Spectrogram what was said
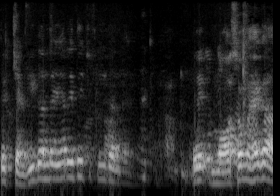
ਤੇ ਚੰਗੀ ਗੱਲ ਹੈ ਯਾਰ ਇਹਦੇ ਚ ਕੀ ਗੱਲ ਹੈ? ਇਹ ਮੌਸਮ ਹੈਗਾ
